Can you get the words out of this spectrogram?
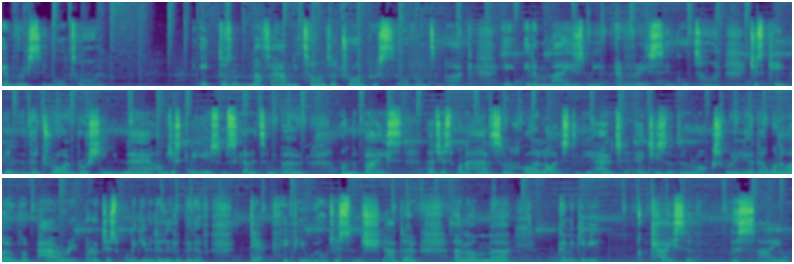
every single time it doesn't matter how many times I dry brush silver onto black, it, it, amazes me every single time. Just keeping the dry brushing now, I'm just going to use some skeleton bone on the base. I just want to add some highlights to the outer edges of the rocks really. I don't want to overpower it, but I just want to give it a little bit of depth, if you will, just some shadow. And I'm uh, going to give it a case of the same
